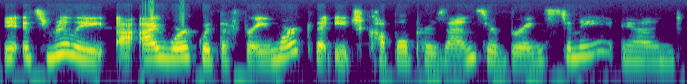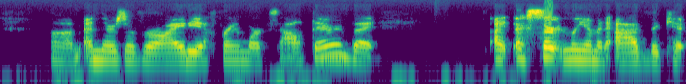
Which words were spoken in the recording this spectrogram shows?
it's really i work with the framework that each couple presents or brings to me and um, and there's a variety of frameworks out there mm-hmm. but I, I, certainly am an advocate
